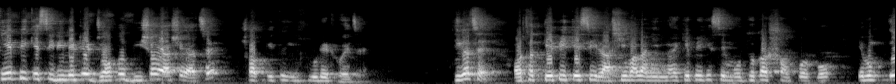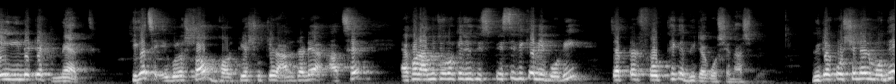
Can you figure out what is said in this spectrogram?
কেপিকেসি রিলেটেড যত বিষয় আসে, আছে, সব কিন্তু ইনক্লুডেড হয়ে যায়। ঠিক আছে? অর্থাৎ কেপিকেসি রাশিমালা নির্ণয় কেপিকেসির মধ্যকার সম্পর্ক এবং এই রিলেটেড ম্যাথ ঠিক আছে? এগুলো সব ভরক্রিয়া সূত্রের আন্ডারে আছে। এখন আমি তোমাকে যদি স্পেসিফিক্যালি বলি চ্যাপ্টার ফোর থেকে দুইটা কোশ্চেন আসবে। দুইটা কোশ্চেনের মধ্যে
